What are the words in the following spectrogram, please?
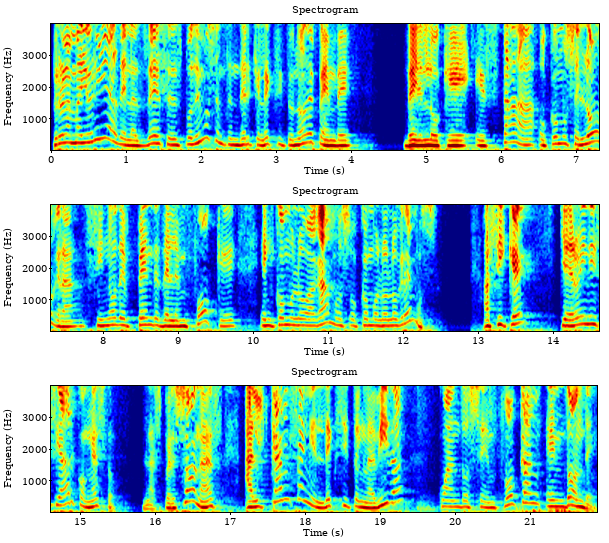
Pero la mayoría de las veces podemos entender que el éxito no depende de lo que está o cómo se logra, sino depende del enfoque en cómo lo hagamos o cómo lo logremos. Así que quiero iniciar con esto. Las personas alcanzan el éxito en la vida cuando se enfocan en dónde?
